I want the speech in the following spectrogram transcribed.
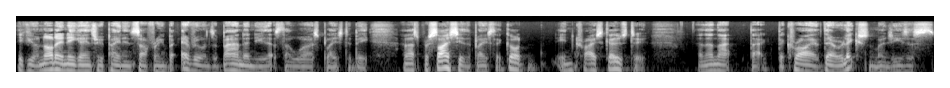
if you're not only going through pain and suffering, but everyone's abandoned you, that's the worst place to be. And that's precisely the place that God in Christ goes to. And then that, that the cry of dereliction when Jesus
